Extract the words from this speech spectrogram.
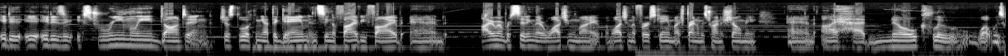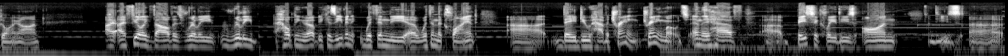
it, it it is extremely daunting just looking at the game and seeing a 5v5 and I remember sitting there watching my watching the first game my friend was trying to show me and I had no clue what was going on. I, I feel like Valve is really, really helping you out because even within the uh, within the client, uh, they do have a training training modes, and they have uh, basically these on these uh,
